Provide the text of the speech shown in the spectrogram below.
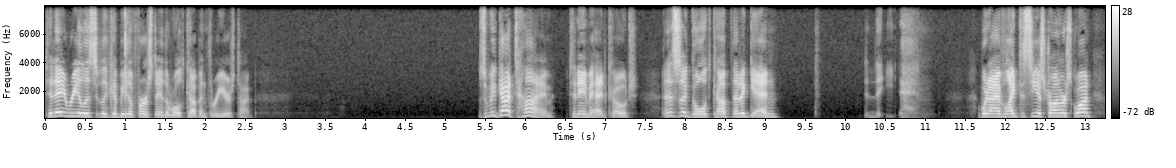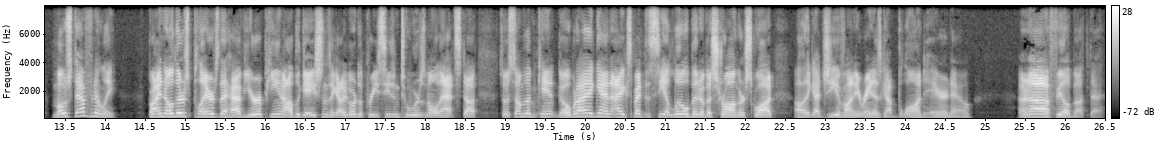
Today, realistically, could be the first day of the World Cup in three years' time. So, we've got time to name a head coach. And this is a Gold Cup that, again, would I have liked to see a stronger squad? Most definitely. But I know there's players that have European obligations. They got to go to the preseason tours and all that stuff. So some of them can't go. But I, again, I expect to see a little bit of a stronger squad. Oh, they got Giovanni Reyna's got blonde hair now. I don't know how I feel about that.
